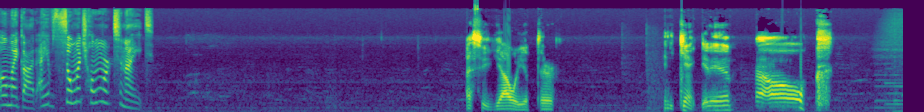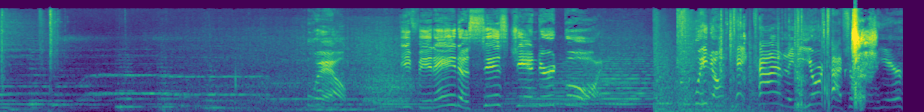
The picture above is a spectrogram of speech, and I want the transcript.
Oh my god, I have so much homework tonight. I see Yowie up there. And you can't get in. No. cisgendered boy, We don't take kindly to your types around here.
